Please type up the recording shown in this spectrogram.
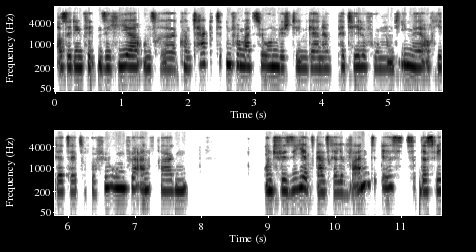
Außerdem finden Sie hier unsere Kontaktinformationen. Wir stehen gerne per Telefon und E-Mail auch jederzeit zur Verfügung für Anfragen. Und für Sie jetzt ganz relevant ist, dass wir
